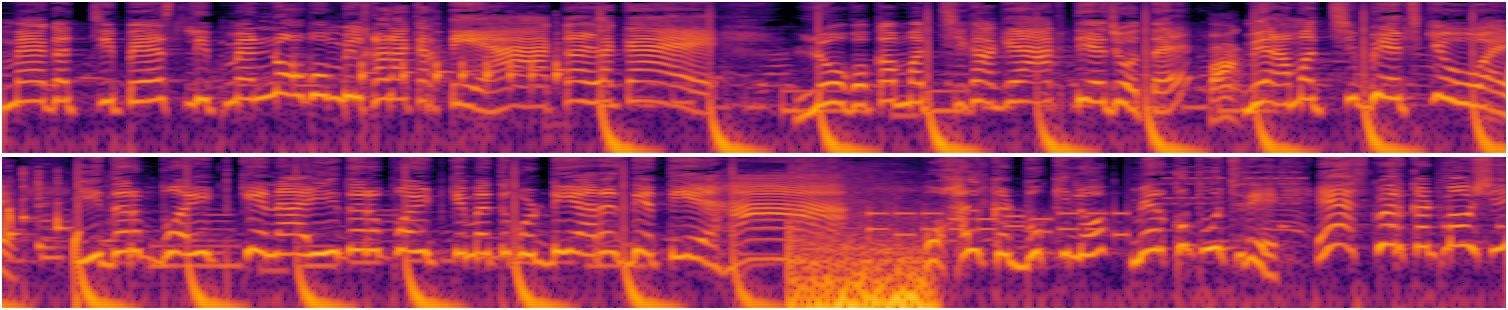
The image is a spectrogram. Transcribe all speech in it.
मैं गच्ची पे स्लिप में नो बोम्बिल खड़ा करती है। हाँ, कर लगा है। लोगों का मच्छी खा के आग तेज होता है। मेरा मच्छी बेच के हुआ है। इधर बैठ के ना इधर बैठ के मैं तुमको डीआरएस देती है। हाँ वो हलकट बुकी लोग मेरे को पूछ रहे ए स्क्वायर कट मौसी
